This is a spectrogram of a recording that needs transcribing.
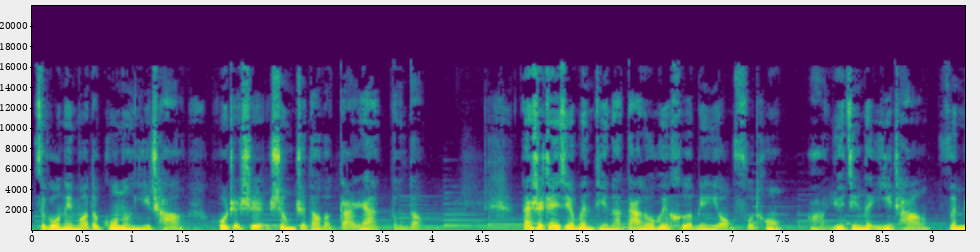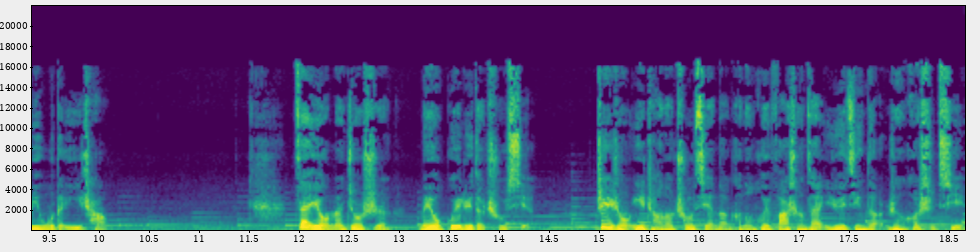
子宫内膜的功能异常，或者是生殖道的感染等等。但是这些问题呢，大多会合并有腹痛啊、月经的异常、分泌物的异常。再有呢，就是没有规律的出血，这种异常的出血呢，可能会发生在月经的任何时期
